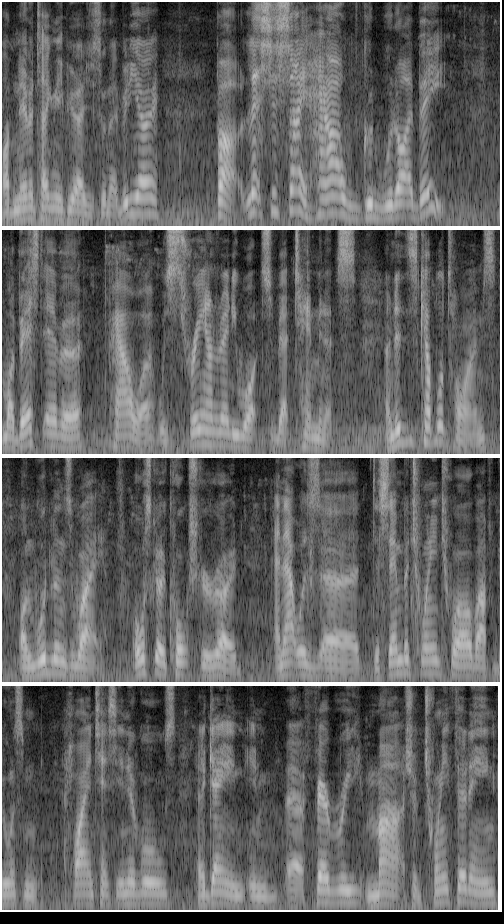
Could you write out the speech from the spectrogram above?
I've never taken EPO, I just saw that video. But let's just say, how good would I be? My best ever power was 380 watts about 10 minutes. I did this a couple of times on Woodlands Way, Ormsco Corkscrew Road, and that was uh, December 2012 after doing some high intensity intervals, and again in uh, February, March of 2013,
